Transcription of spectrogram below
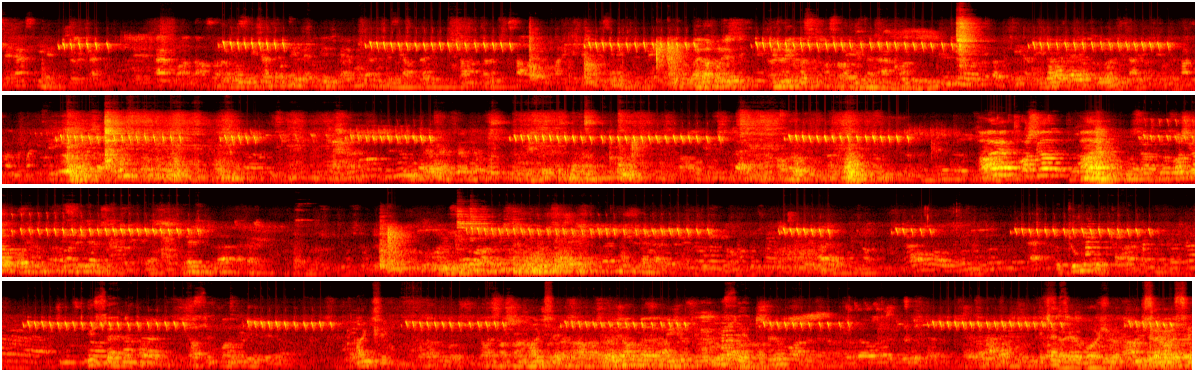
Zelenski ile görüşen Mü bu? Yüz sene. Hangisi? Hangisi? Geçen sene boş ver. Sene olsun.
